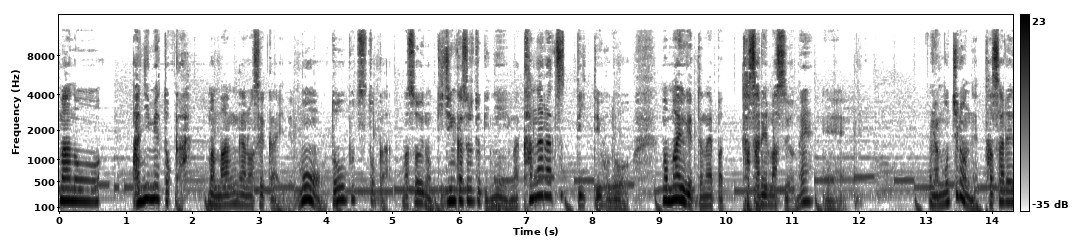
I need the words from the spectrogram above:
まあ、あの、アニメとか、まあ、漫画の世界でも、動物とか、まあ、そういうのを擬人化するときに、まあ、必ずって言っていいほど、まあ、眉毛ってのはやっぱ足されますよね。えーもちろんね、足され、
